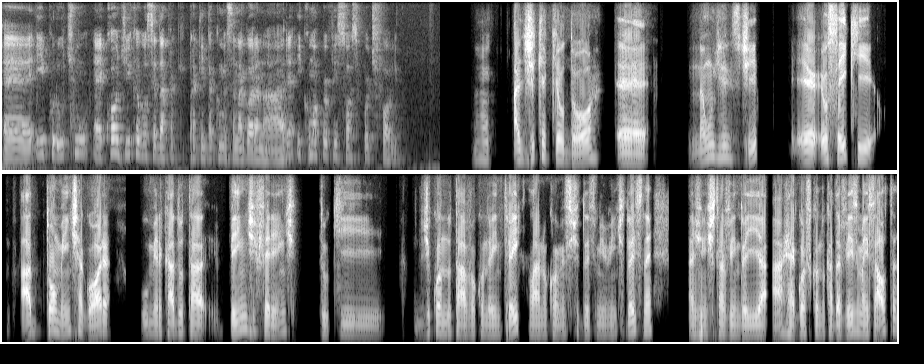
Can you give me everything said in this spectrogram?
É, e por último, é, qual dica você dá para quem está começando agora na área e como aperfeiçoar seu portfólio? A dica que eu dou é não desistir. Eu, eu sei que atualmente agora o mercado está bem diferente do que de quando estava quando eu entrei lá no começo de 2022, né? A gente está vendo aí a, a régua ficando cada vez mais alta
